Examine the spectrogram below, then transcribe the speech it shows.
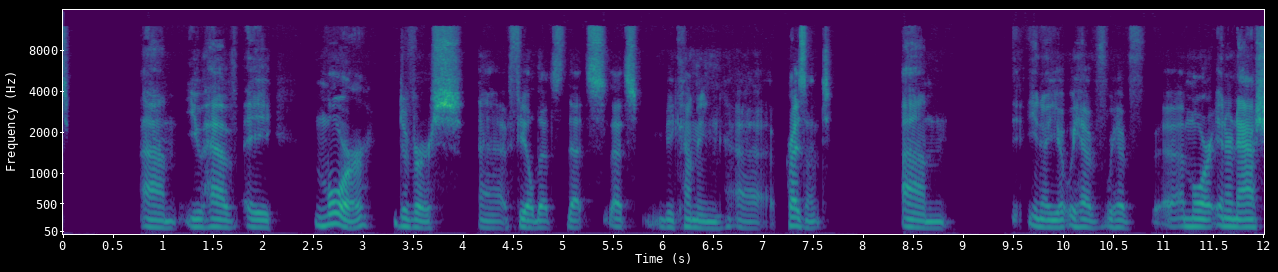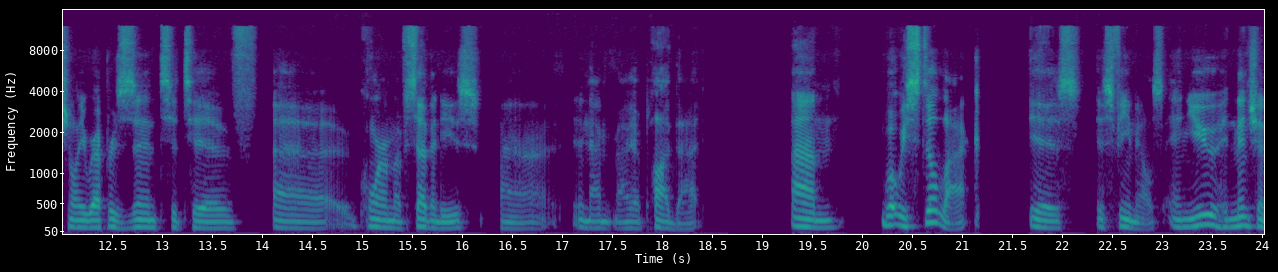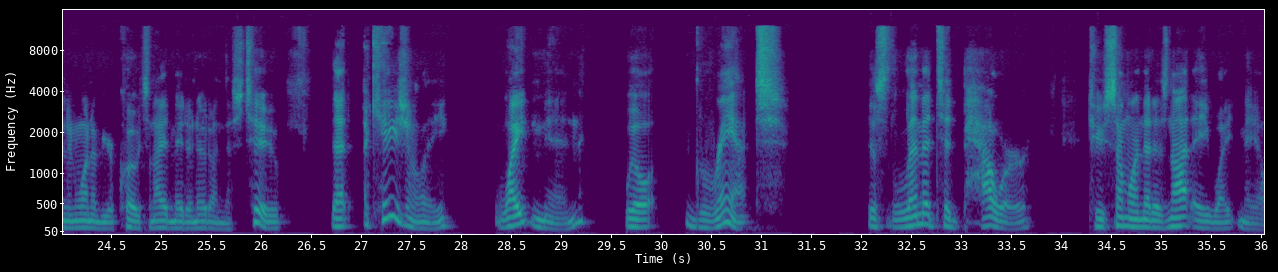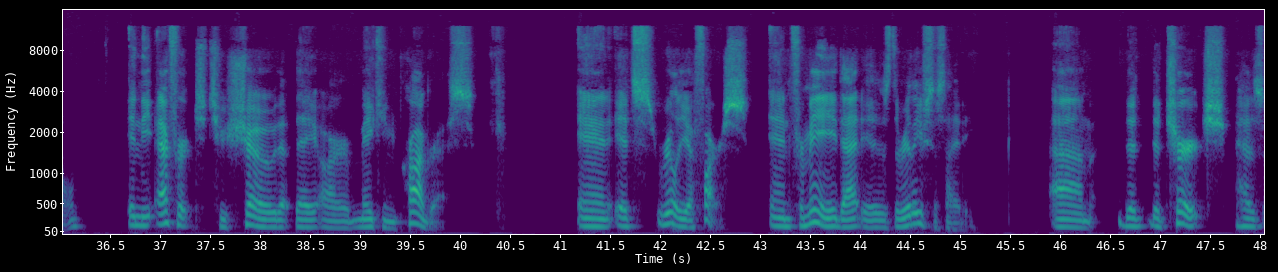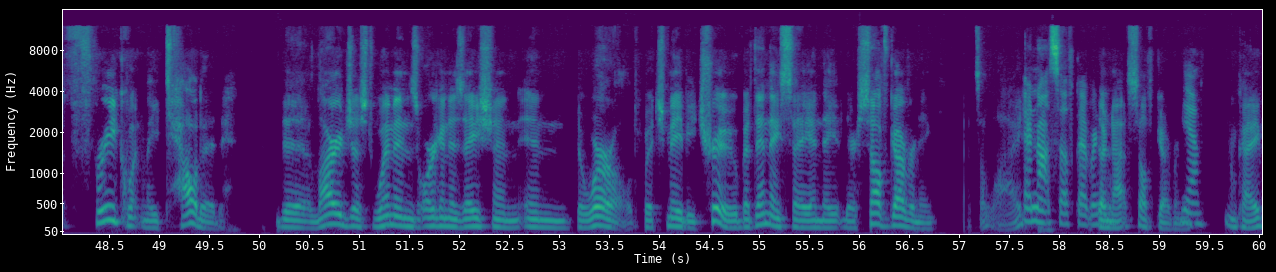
um, you have a more diverse uh, field that's that's that's becoming uh, present. Um, you know, you, we have we have a more internationally representative uh, quorum of 70s, uh, and I'm, I applaud that. Um, what we still lack is is females, and you had mentioned in one of your quotes, and I had made a note on this too, that occasionally white men will grant this limited power to someone that is not a white male in the effort to show that they are making progress. And it's really a farce. And for me, that is the Relief Society. Um, the, the church has frequently touted the largest women's organization in the world, which may be true, but then they say, and they, they're self governing. That's a lie. They're not self governing. They're not self governing. Yeah. Okay.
